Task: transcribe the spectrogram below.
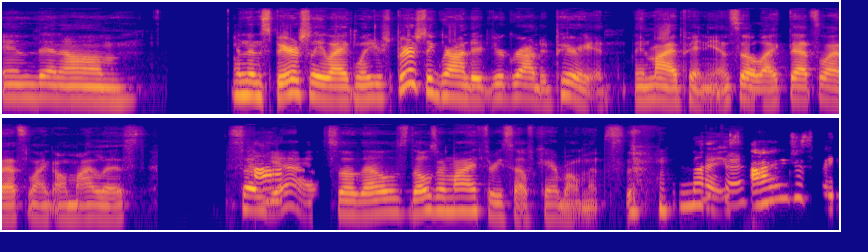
And then um and then spiritually, like when you're spiritually grounded, you're grounded, period, in my opinion. So like that's why that's like on my list. So um, yeah, so those those are my three self care moments. nice. Okay. I'm just like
